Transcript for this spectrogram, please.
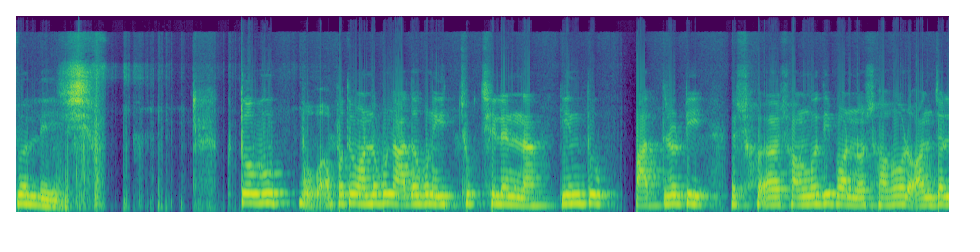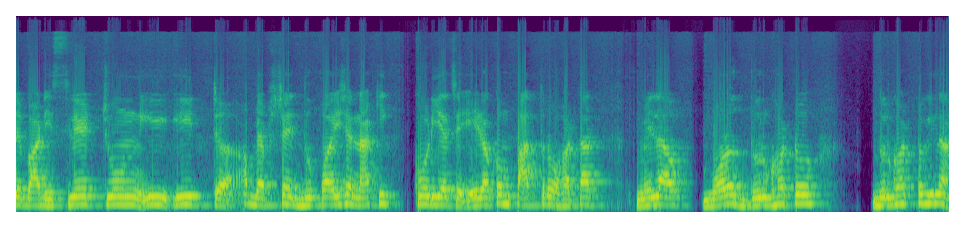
চল্লিশ। তবু প্রথমে অন্নপূর্ণা আদৌ কোনো ইচ্ছুক ছিলেন না কিন্তু পাত্রটি সঙ্গতিপন্ন শহর অঞ্চলে বাড়ি। স্লেট, চুন ইট ব্যবসায় দু পয়সা নাকি করিয়াছে এরকম পাত্র হঠাৎ মেলাও বড় দুর্ঘট দুর্ঘট্য কিনা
